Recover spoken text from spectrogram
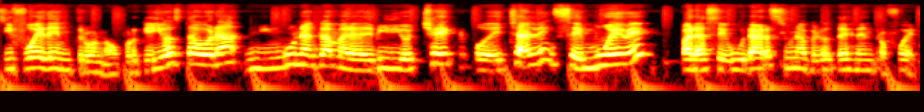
si fue dentro o no. Porque yo hasta ahora, ninguna cámara de video check o de challenge se mueve para asegurar si una pelota es dentro o fuera.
